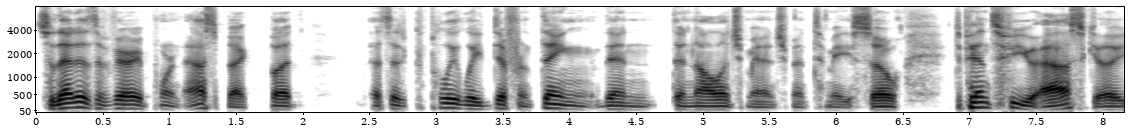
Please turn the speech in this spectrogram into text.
So that is a very important aspect. But that's a completely different thing than than knowledge management to me. So it depends who you ask. Uh,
